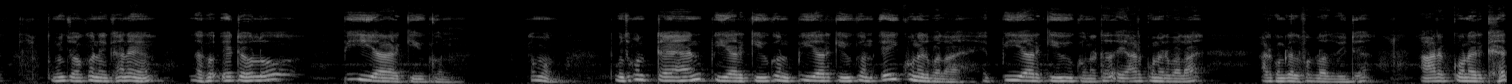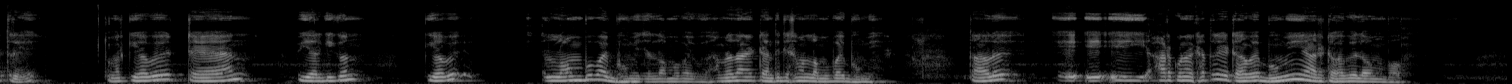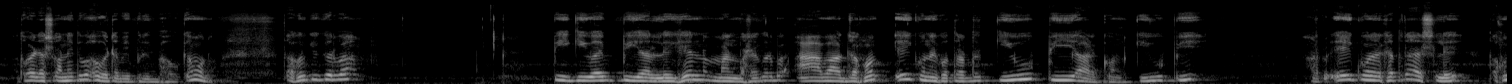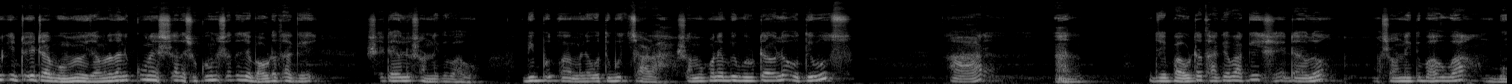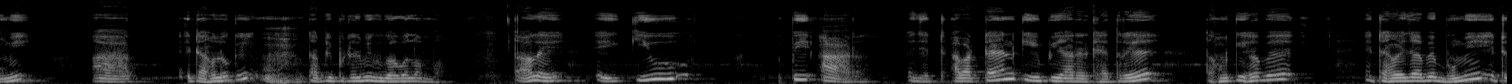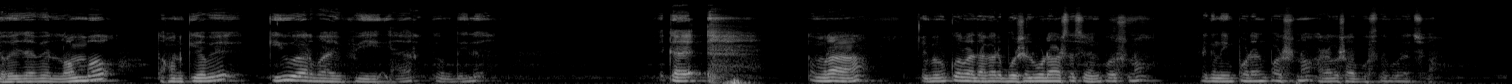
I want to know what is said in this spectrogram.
তুমি যখন এখানে, দেখো, এটা হলো পি আর কিউ কোণ। কেমন? তুমি যখন ট্যান পি আর কিউ কোণ পি আর কিউ কোণ, এই কোণের বেলায় পি আর কিউ কোণ, অর্থাৎ এই আর কোণের বেলায়, আর কোণ আলফা প্লাস বিটা আর কোণের ক্ষেত্রে তোমার কী হবে? ট্যান পি আর কি কোণ, কী হবে? লম্ব বাই ভূমি, যে লম্ব বাই ভূমি, আমরা জানি ট্যান থিটার সমান লম্ব বাই ভূমি। তাহলে এই আর কোণের ক্ষেত্রে এটা হবে ভূমি আর এটা হবে লম্ব। অথবা এটা সন্নিহিত বাহু এটা বিপরীত বাহু কেমন? তখন কি করবা? পি কিউ আই পি আর লিখে মান ভাষা করবে। আবার যখন এই কোণের ক্ষেত্রে, অর্থাৎ কিউ পি আর কোণ কিউ পি আর এই কোণের ক্ষেত্রে আসলে তখন কিন্তু এটা ভূমি হয়ে যায়। আমরা জানি কোণের সাথে কোণের সাথে যে বাহুটা থাকে, সেটাই হলো সন্নিহিত বাহু বিপু মানে অতিভুজ ছাড়া। সমকোণের বিপরীতটা হলো অতিভুজ আর যে বাহুটা থাকে বাকি, সেটা হলো সন্নিহিত বাহু বা ভূমি। আর এটা হলো কি, তার হলো বিপরীত বাহু লম্ব। তাহলে এই কিউ পি আর, এই যে আবার টেন কিউ পি আর এর ক্ষেত্রে তখন কি হবে? এটা হয়ে যাবে ভূমি, এটা হয়ে যাবে লম্ব। তখন কি হবে? Q R by P R দিলে? এটা তোমরা এভাবে করবে দেখার বরিশাল বোর্ডে আসছে প্রশ্ন। এটা কিন্তু ইম্পর্ট্যান্ট প্রশ্ন, আর সব বুঝতে পেরেছ।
